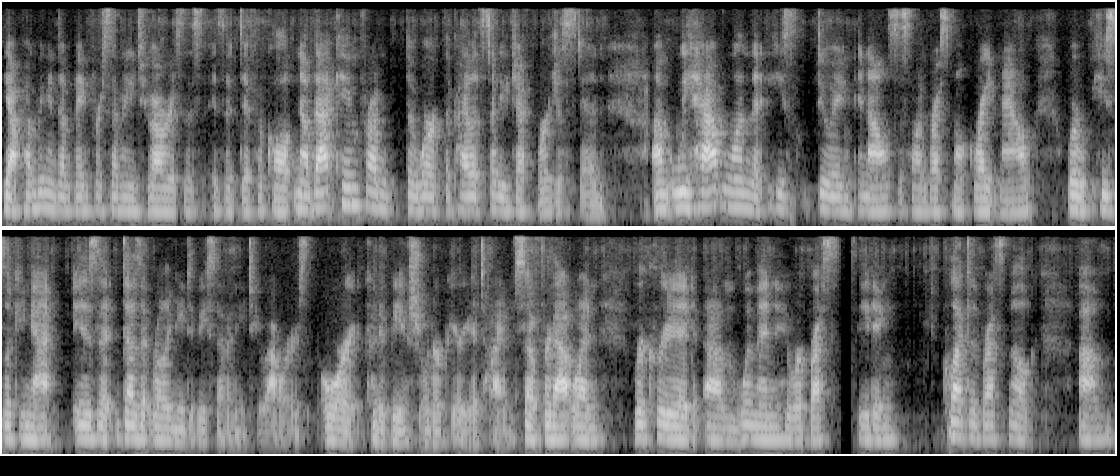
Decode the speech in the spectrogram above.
yeah, pumping and dumping for 72 hours is, is a difficult. Now that came from the work, the pilot study Jeff Burgess did, um, we have one that he's doing analysis on breast milk right now, where he's looking at is it does it really need to be 72 hours or could it be a shorter period of time? So for that one, recruited um, women who were breastfeeding, collected breast milk um,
